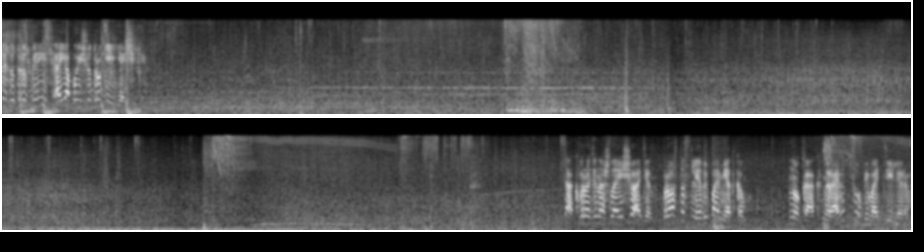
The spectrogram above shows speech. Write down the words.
Ты тут разберись, а я поищу другие ящики. Так, вроде нашла еще один. Просто следуй по меткам. Ну как, нравится убивать дилеров?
